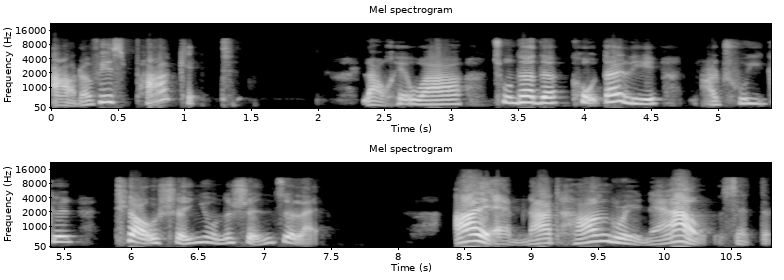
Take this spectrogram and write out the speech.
out of his pocket. 老黑蛙从他的口袋里拿出一根跳绳用的绳子来。I am not hungry now," said the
